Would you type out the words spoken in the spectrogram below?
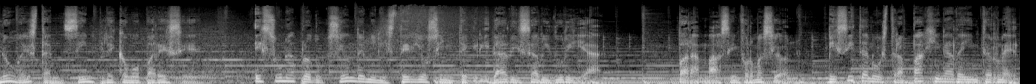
No es tan simple como parece es una producción de Ministerios Integridad y Sabiduría. Para más información, visita nuestra página de internet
